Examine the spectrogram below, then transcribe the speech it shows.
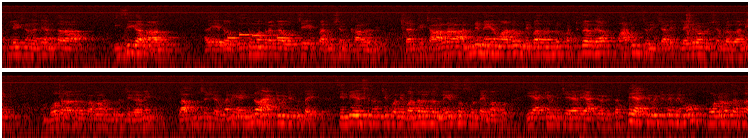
అప్లికేషన్ అనేది అంత ఈజీగా రాదు. అది ఏదో మంత్రంగా వచ్చే పర్మిషన్ కాదండి. దానికి చాలా అన్ని నియమాలు నిబంధనలు పర్టికులర్గా పాటించి చూపించాలి. ప్లే గ్రౌండ్ విషయంలో కానీ బోధనాతల సమానం గురించి కానీ క్లాస్ రూమ్స్ విషయం కానీ ఎన్నో యాక్టివిటీస్ ఉంటాయి. సిబిఎస్ఈ నుంచి కొన్ని వందలలో మెయిల్స్ వస్తుంటాయి మాకు. ఈ యాక్టివిటీ చేయాలి ఈ యాక్టివిటీ ప్రతి యాక్టివిటీని మేము ఫోటోలో సహా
